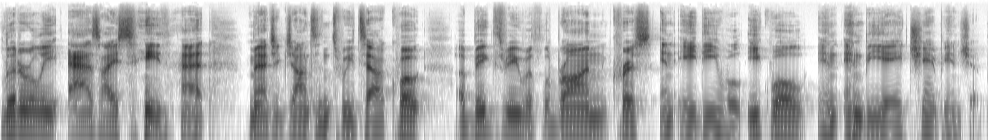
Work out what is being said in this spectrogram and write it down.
Literally, as I say that, Magic Johnson tweets out, quote, a big three with LeBron, Chris, and AD will equal an NBA championship.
